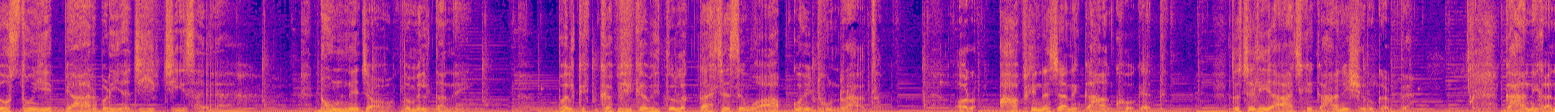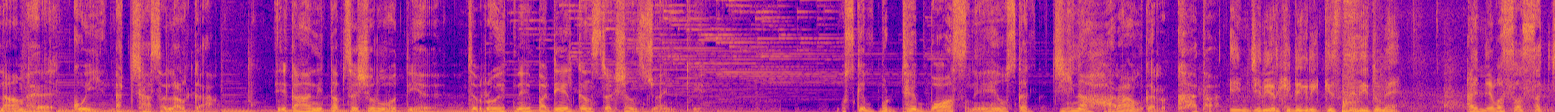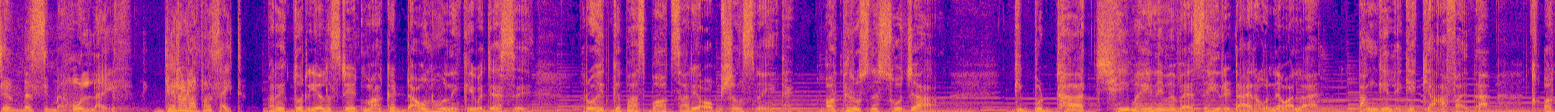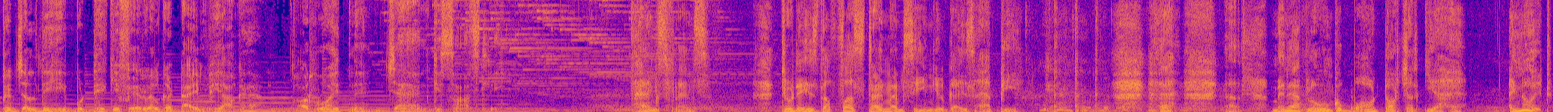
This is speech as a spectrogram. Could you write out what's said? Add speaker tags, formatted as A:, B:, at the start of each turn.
A: दोस्तों, ये प्यार बड़ी अजीब चीज़ है। ढूँढने जाओ तो मिलता नहीं। बल्कि कभी कभी तो लगता है जैसे वो आपको ही ढूंढ रहा था। और आप ही न जाने कहाँ खो गए थे। तो चलिए, आज की कहानी शुरू करते हैं। कहानी का नाम है, कोई अच्छा सा लड़का। ये कहानी तब से शुरू होती है, जब रोहित ने पटेल कंस्ट्रक्शंस ज्वाइन की। उसके बुढ़े बॉस ने उसका जीना हराम कर रखा था।
B: इंजीनियर की डिग्री किसने दी तुम्हें? I never saw such a mess in my whole life get out of my sight
A: पर एक तो रियल एस्टेट मार्केट डाउन होने की वजह से रोहित के पास बहुत सारे ऑप्शंस नहीं थे। और फिर उसने सोचा कि बुढ़ा छह महीने में वैसे ही रिटायर होने वाला है। पंगे लेके क्या फ़ायदा? और फिर जल्दी ही बुढ़े की फेयरवेल का टाइम भी आ गया। और रोहित ने चैन की सांस ली।
B: Thanks friends today is the first time I am seeing you guys happy मैंने आप लोगों को बहुत टॉर्चर किया है। आई नो इट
